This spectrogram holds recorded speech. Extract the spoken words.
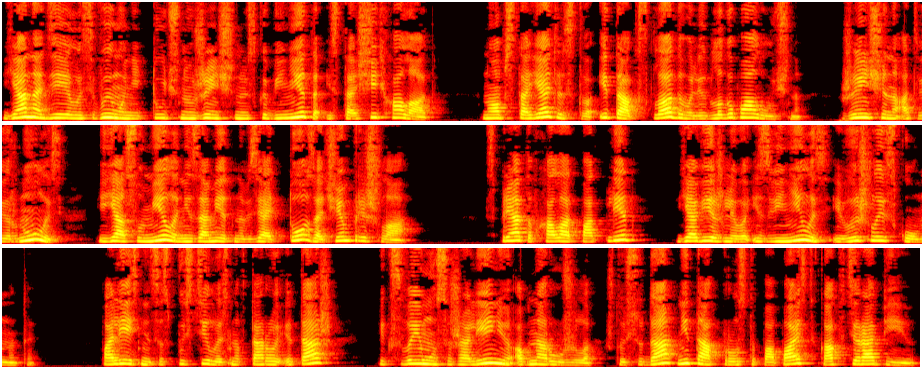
Я надеялась выманить тучную женщину из кабинета и стащить халат, но обстоятельства и так складывались благополучно. Женщина отвернулась, и я сумела незаметно взять то, зачем пришла. Спрятав халат под плед, я вежливо извинилась и вышла из комнаты. По лестнице спустилась на второй этаж и, к своему сожалению, обнаружила, что сюда не так просто попасть, как в терапию.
